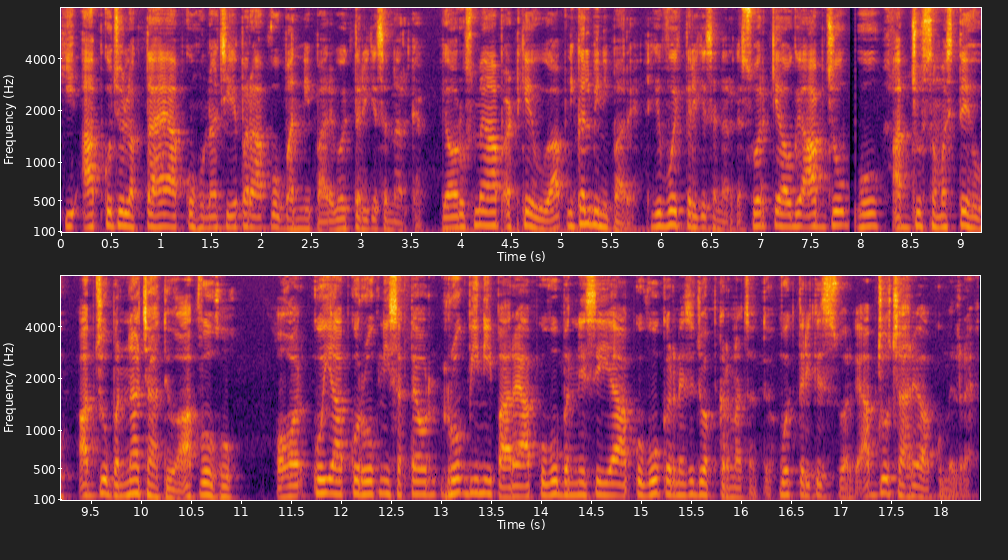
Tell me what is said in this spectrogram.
कि आपको जो लगता है आपको होना चाहिए, पर आप वो बन नहीं पा रहे, वो एक तरीके से नर्क है। और उसमें आप अटके हुए आप निकल भी नहीं पा रहे, ठीक है, वो एक तरीके से नर्क है। स्वर्ग क्या हो गया, आप जो हो, आप जो समझते हो, आप जो बनना चाहते हो, आप वो हो। और कोई आपको रोक नहीं सकता और रोक भी नहीं पा रहा है आपको वो बनने से या आपको वो करने से जो आप करना चाहते हो, वो एक तरीके से स्वर्ग है। आप जो चाह रहे हो, आपको मिल रहा है।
